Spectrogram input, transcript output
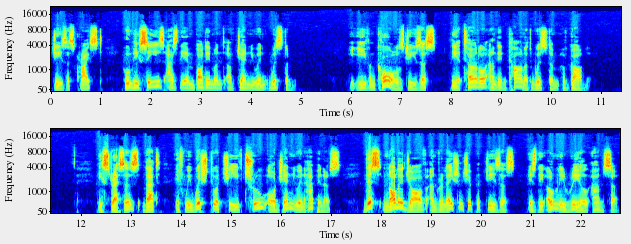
Jesus Christ, whom he sees as the embodiment of genuine wisdom. He even calls Jesus the eternal and incarnate wisdom of God. He stresses that if we wish to achieve true or genuine happiness, this knowledge of and relationship with Jesus is the only real answer.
